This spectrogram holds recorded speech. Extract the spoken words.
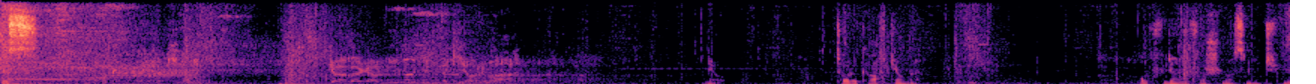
Tschüss. Ja. Tolle Kraft, Junge. Auch wieder eine verschlossene Tür.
